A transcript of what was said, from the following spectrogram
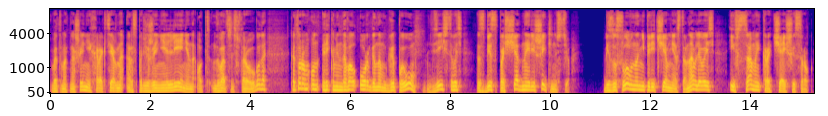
В этом отношении характерно распоряжение Ленина от 22 года, которым он рекомендовал органам ГПУ действовать с беспощадной решительностью, безусловно, ни перед чем не останавливаясь и в самый кратчайший срок.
